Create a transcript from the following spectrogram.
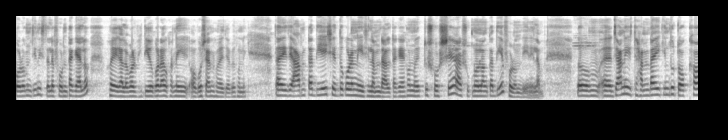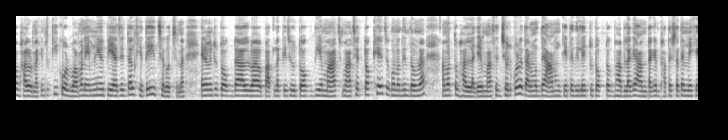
গরম জিনিস, তাহলে ফোনটা গেল, হয়ে গেল। আমার ভিডিও করা ওখানেই অবসান হয়ে যাবে ওখানে তাই এই যে আমটা দিয়েই সেদ্ধ করে নিয়েছিলাম ডালটাকে। এখন একটু সর্ষে আর শুকনো লঙ্কা দিয়ে ফোড়ন দিয়ে নিলাম। তো জানি ঠান্ডায় কিন্তু টক খাওয়া ভালো না। কিন্তু কি করব? আমার এমনি ওই পেঁয়াজের ডাল খেতেই ইচ্ছা করছে না। এরকম একটু টক ডাল বা পাতলা কিছু টক দিয়ে মাছ, মাছের টক খেয়েছো? কোনো দিন তোমরা? আমার তো ভালো লাগে। মাছের ঝোল করে তার মধ্যে আম কেটে দিলে একটু টক টক ভাব লাগে। আমটাকে ভাতের সাথে মেখে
